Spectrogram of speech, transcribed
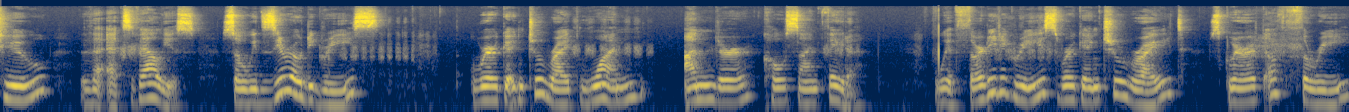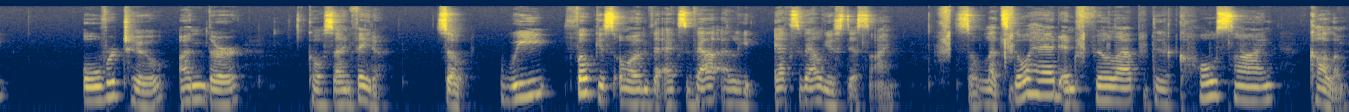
to the x values. So with 0 degrees, we're going to write 1 under cosine theta. With 30 degrees, we're going to write square root of 3 over 2 under cosine theta. So we focus on the x, value, x values this time. So let's go ahead and fill up the cosine column.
